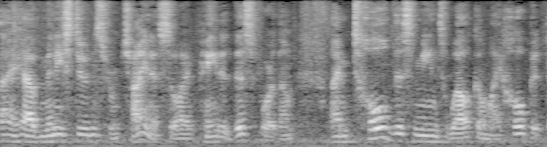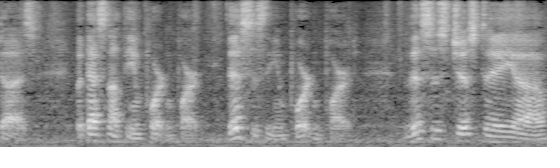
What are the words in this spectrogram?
I have many students from China, so I painted this for them. I'm told this means welcome. I hope it does. But that's not the important part. This is the important part. This is just a uh,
